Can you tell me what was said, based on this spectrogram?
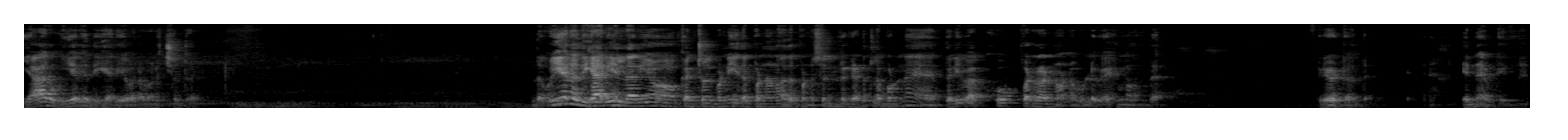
யார் உயர் அதிகாரியோ வர வர சொல்கிறார் இந்த உயர் அதிகாரி எல்லாரையும் கண்ட்ரோல் பண்ணி இதை பண்ணணும் அதை பண்ண சொல்லிட்டு இருக்க இடத்துல பொண்ணு பெரியவா கூப்பிட்றான்னு உள்ள வேகமாக வந்தார் பெரியவட்ட வந்தார் என்ன அப்படின்னு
